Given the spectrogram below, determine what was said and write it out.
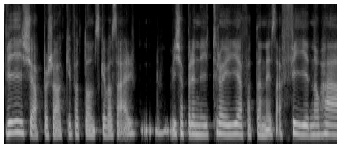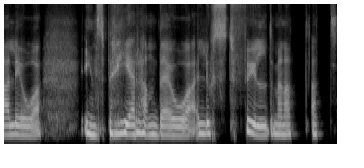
vi köper saker för att de ska vara så här... Vi köper en ny tröja för att den är så fin och härlig och inspirerande och lustfylld men att, att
